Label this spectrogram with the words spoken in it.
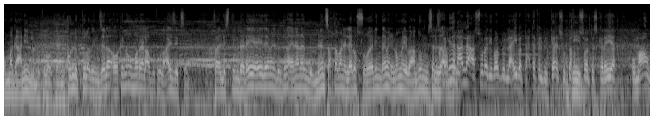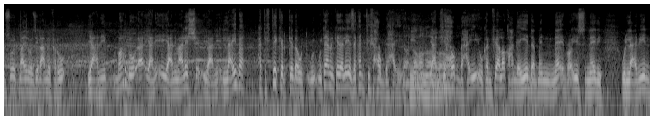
هم جعانين للبطولات. يعني كل بطولة بينزلها هو كأنه اول مرة يلعب بطولة عايز يكسب. فالاستمرارية هي دايما اللي بتدل يعني أنا بننصح طبعا اللعيبة الصغيرين دايما إن هم يبقى عندهم مثال زي عبد خلينا الله نعلق على الصورة دي برضو اللعيبة بتحتفل بالكأس وبتاخد. صور تذكارية ومعاهم صورة معالي الوزير عامر فاروق. يعني برضو آه، يعني إيه؟ يعني معلش يعني اللعيبة هتفتكر كده وت- وتعمل كده ليه؟ إذا كان في حب حقيقي. طبعاً، يعني في آه. حب حقيقي وكان في علاقة جيدة من نائب رئيس النادي واللاعبين آه،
